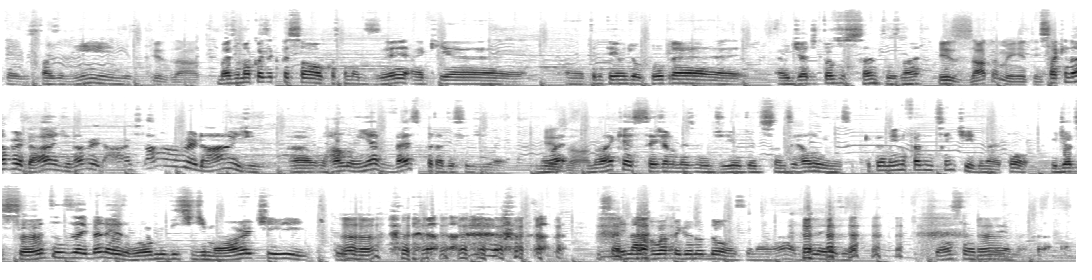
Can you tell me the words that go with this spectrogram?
pelos Estados Unidos. Exato. Mas uma coisa que o pessoal costuma dizer é que é, é 31 de outubro é, é o dia de todos os santos, né? Exatamente. Só que na verdade, na verdade, na verdade, o Halloween é véspera desse dia. Não é, Exato. não é que seja no mesmo dia o dia dos santos e Halloween, assim, porque também não faz muito sentido, né? Pô, o dia dos santos, aí beleza, vou me vestir de morte e, tipo, Aham. sair na rua pegando doce, né? Ah, beleza. Que é um santo mesmo.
